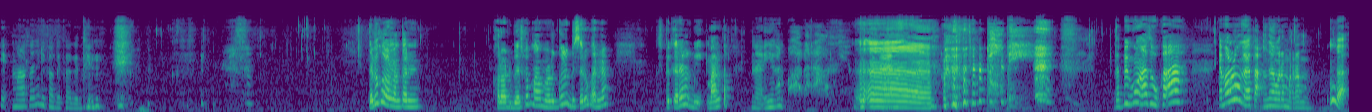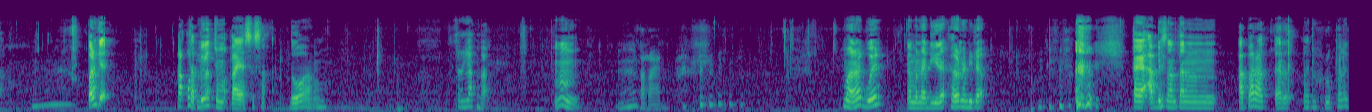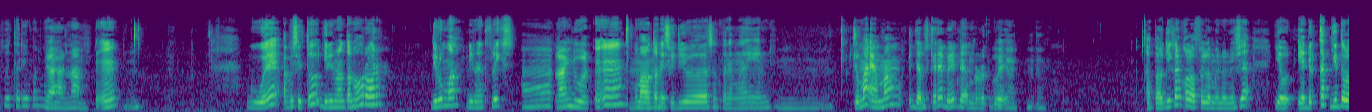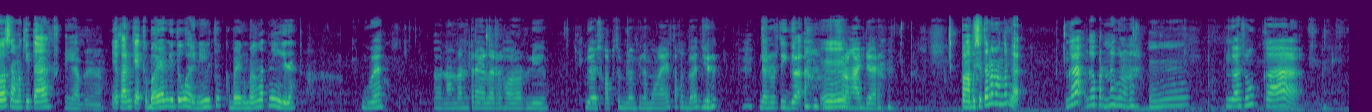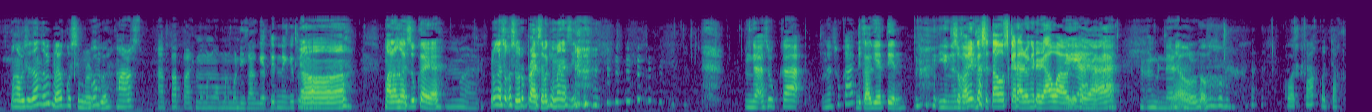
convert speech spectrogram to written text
Ya malas aja dikaget-kagetin tapi kalau nonton horor di bioskop malah menurut gue lebih seru karena speakernya lebih mantep. Nah iya kan? Oh larawan Heeh. Dolby. tapi gue nggak suka ah. Emang lu nggak tak nggak merem merem enggak. Paling kayak takut tapi nggak? cuma kayak sesak doang. Teriak nggak? Hmm. Hmm keren. Malah gue sama Nadira halo Nadira kayak abis nonton apa rat, rat- aduh lupa lagi tadi apa namanya. Ya enam Mm. gue abis itu jadi nonton horor di rumah di Netflix. Oh lanjut. Mm-mm. mau nonton Insidious nonton yang lain. Cuma emang jam sekiranya beda menurut gue. Mm-mm. apalagi kan kalau film Indonesia ya ya deket gitu loh sama kita. Iya benar ya kan kayak kebayang gitu wah ini tuh kebayang banget nih gitu gue eh, nonton trailer horor di bioskop sebelum film mulai takut banget Jen Danur 3 kurang ajar. Penghabis setan lo nonton nggak? Nggak nggak pernah gue nonton. Nggak suka. Penghabis setan tapi bagus sih menurut gue gue males apa pas momen-momen mau dikagetin nih gitu oh malah nggak suka ya? Enggak. lu nggak suka surprise apa gimana sih? Nggak suka nggak suka. Dikagetin. Iya nggak sukanya kasih tahu skenario dari awal Iya, gitu ya. Mm, bener. Ya allah. Kocak kocak.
